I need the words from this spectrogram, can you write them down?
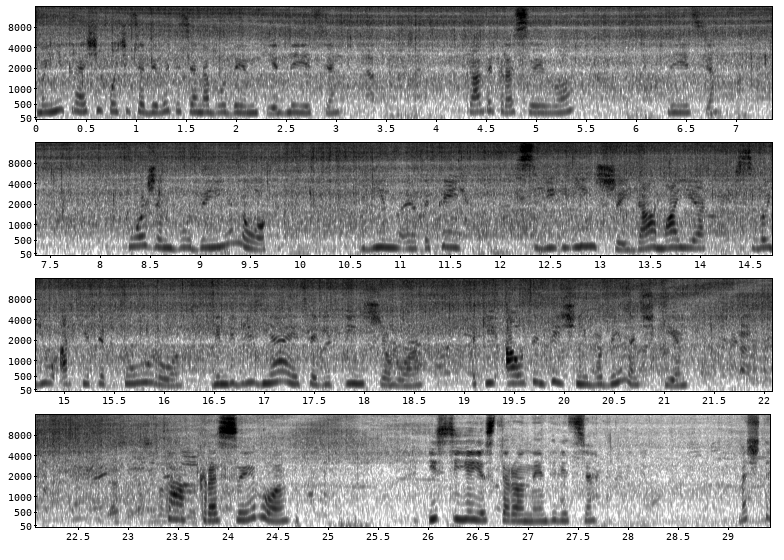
Мені краще хочеться дивитися на будинки. Дивіться. Правда красиво. Дивіться. Кожен будинок, він е, такий свій інший, да, має свою архітектуру. Він відрізняється від іншого. Такі аутентичні будиночки. Так красиво. І з цієї сторони, дивіться. Бачите?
